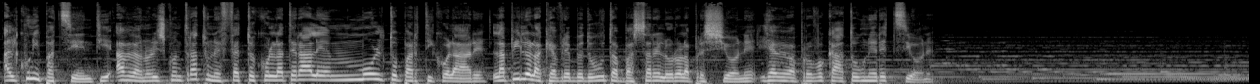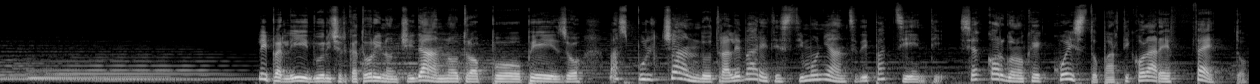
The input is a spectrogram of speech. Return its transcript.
Alcuni pazienti avevano riscontrato un effetto collaterale molto particolare. La pillola che avrebbe dovuto abbassare loro la pressione gli aveva provocato un'erezione. Lì per lì i due ricercatori non ci danno troppo peso, ma spulciando tra le varie testimonianze dei pazienti si accorgono che questo particolare effetto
